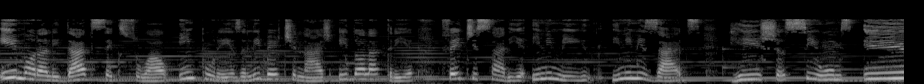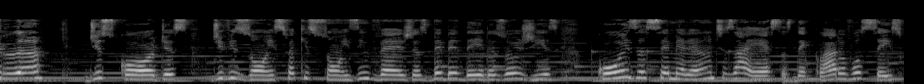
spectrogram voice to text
imoralidade sexual, impureza, libertinagem, idolatria, feitiçaria, inimizades, rixas, ciúmes, ira, discórdias, divisões, facções, invejas, bebedeiras, orgias, coisas semelhantes a essas, declaro a vocês,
